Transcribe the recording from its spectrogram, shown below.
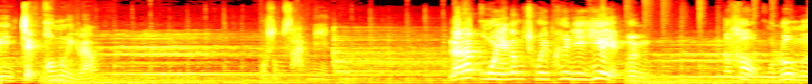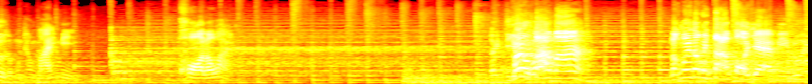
มีนเจ็บเพราะมึงอีกแล้ว กูสงสารมีน แล้วถ้ากูยังต้องช่วยเพื่อนเฮี้ยๆอย่างมึง ก็เท่ากับกูร่วมมือกับมึงทำร้ายมีน พอแล้วว่ะ เฮ้ยเดี๋ยว ไม่ต้องตามมา แล้วก็ไม่ต้องไปตามต่อแย่มีนด้วย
